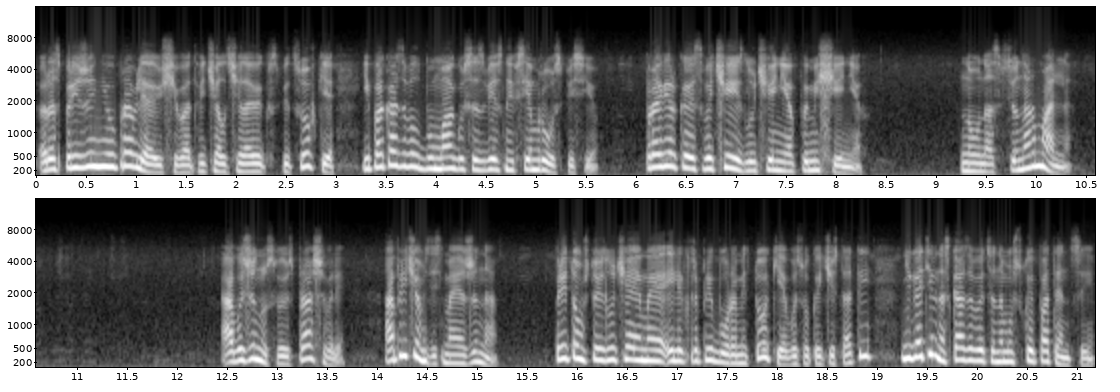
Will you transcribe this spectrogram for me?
«Распоряжение управляющего», — отвечал человек в спецовке и показывал бумагу с известной всем росписью. «Проверка СВЧ излучения в помещениях». «Но у нас все нормально». «А вы жену свою спрашивали? А при чем здесь моя жена?» При том, что излучаемые электроприборами токи высокой частоты негативно сказываются на мужской потенции.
